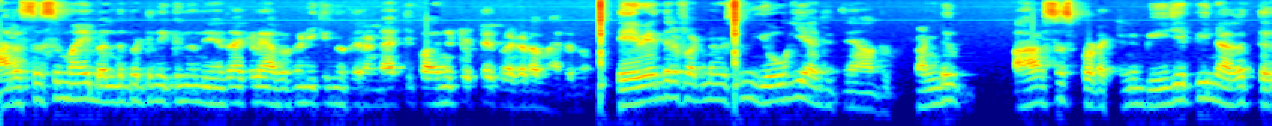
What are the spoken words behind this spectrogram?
ആർ എസ് എസുമായി ബന്ധപ്പെട്ട് നിൽക്കുന്ന നേതാക്കളെ അവഗണിക്കുന്നത് രണ്ടായിരത്തി പതിനെട്ട് തൊട്ടേ പ്രകടമായിരുന്നു. ദേവേന്ദ്ര ഫഡ്നവിസും യോഗി ആദിത്യനാഥും രണ്ട് ആർ എസ് എസ് പ്രൊഡക്റ്റിന് ബി ജെ പിന്റെ അകത്ത്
